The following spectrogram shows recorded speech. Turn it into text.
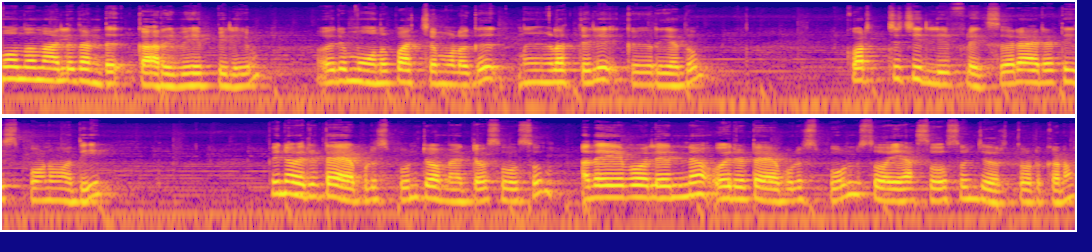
മൂന്ന് നാല് തണ്ട് കറിവേപ്പിലയും ഒരു മൂന്ന് പച്ചമുളക് നീളത്തിൽ കീറിയതും കുറച്ച് ചില്ലി ഫ്ലേക്സ് ഒരു അര ടീസ്പൂൺ മതി. പിന്നെ ഒരു ടേബിൾ സ്പൂൺ ടൊമാറ്റോ സോസും അതേപോലെ തന്നെ ഒരു ടേബിൾ സ്പൂൺ സോയാ സോസും ചേർത്ത് കൊടുക്കണം.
